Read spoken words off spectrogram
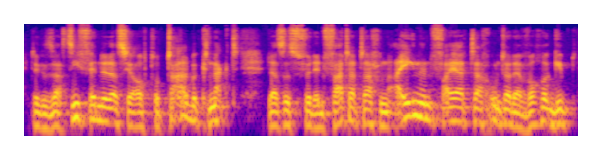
hätte gesagt, sie fände das ja auch total beknackt, dass es für den Vatertag einen eigenen Feiertag unter der Woche gibt,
